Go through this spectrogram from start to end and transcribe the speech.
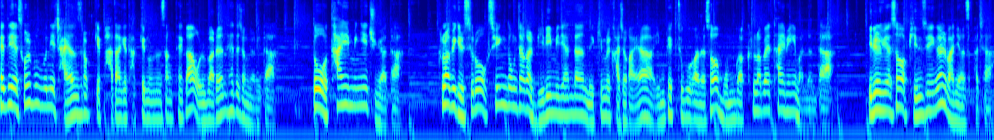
헤드의 솔 부분이 자연스럽게 바닥에 닿게 놓는 상태가 올바른 헤드 정렬이다. 또 타이밍이 중요하다. 클럽이 길수록 스윙 동작을 미리미리 한다는 느낌을 가져가야 임팩트 구간에서 몸과 클럽의 타이밍이 맞는다. 이를 위해서 빈 스윙을 많이 연습하자.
